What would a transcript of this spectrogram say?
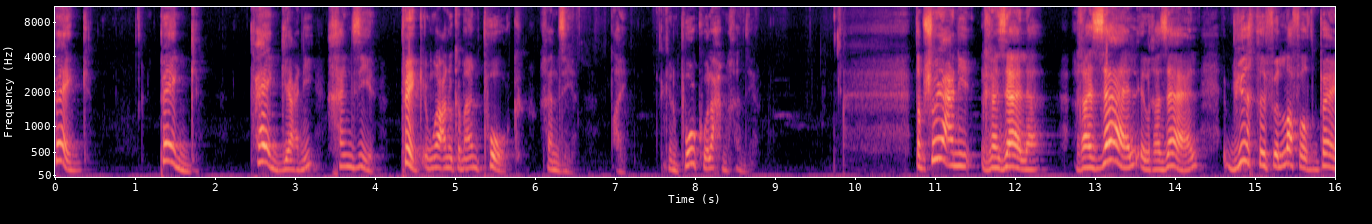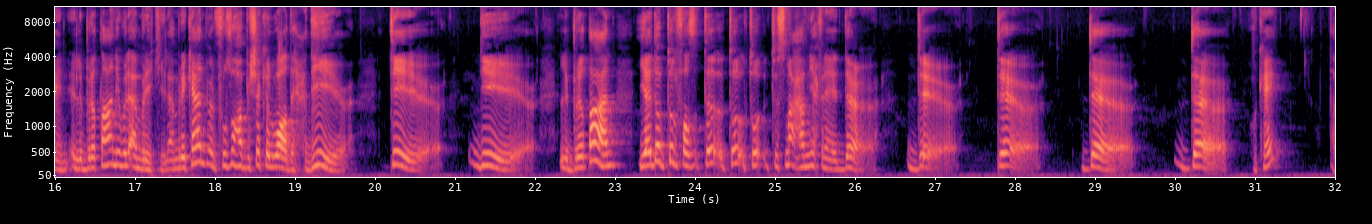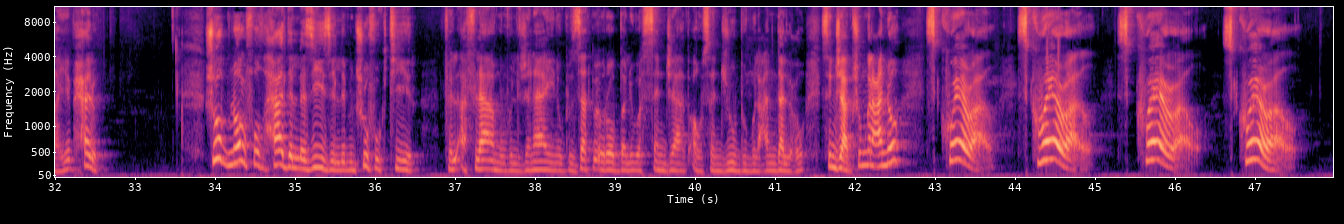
pig. pig. pig يعني خنزير. pig. بنقول عنه كمان pork خنزير. طيب لكن pork هو لحم الخنزير طب شو يعني غزالة؟ غزال الغزال بيختلف اللفظ بين البريطاني والأمريكي، الأمريكان بيلفظوها بشكل واضح. deer deer deer. البريطان يا دوب تلفظ تسمعها منيح في deer deer deer deer deer. okay؟ طيب حلو. شو بنلفظ هذا اللذيذ اللي بنشوفه كتير؟ في الأفلام وفي الجناين وبالذات بأوروبا اللي هو السنجاب أو سنجوب بنقول عن دلعه. سنجاب شو بنقول عنه؟ squirrel squirrel squirrel squirrel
